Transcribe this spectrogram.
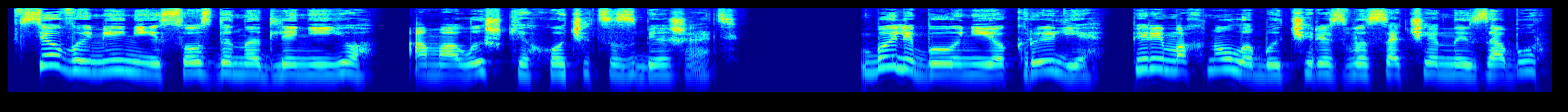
Все в имении создано для нее, а малышке хочется сбежать. Были бы у нее крылья, перемахнула бы через высоченный забор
